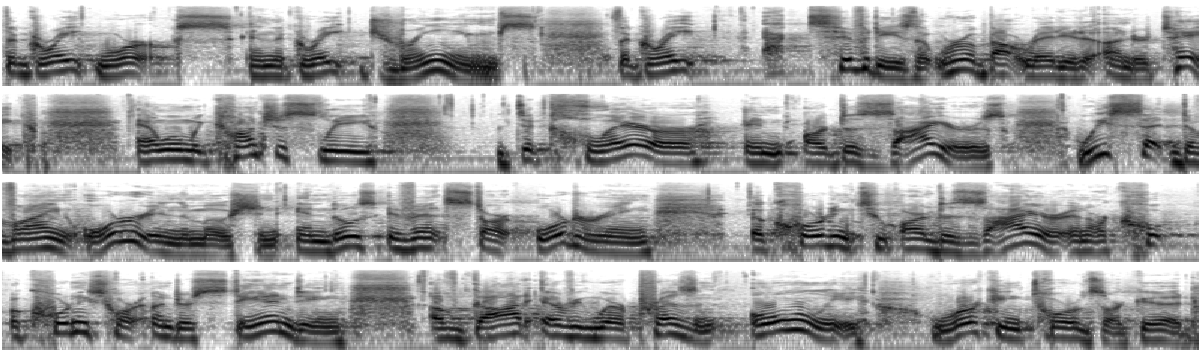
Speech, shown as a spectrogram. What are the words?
the great works and the great dreams, the great activities that we're about ready to undertake. And when we consciously declare in our desires, we set divine order in the motion, and those events start ordering according to our desire and our, according to our understanding of God everywhere present, only working towards our good.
